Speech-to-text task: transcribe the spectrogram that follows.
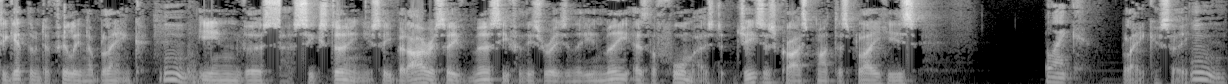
to get them to fill in a blank in verse uh, 16. You see, but I received mercy for this reason, that in me, as the foremost, Jesus Christ might display his Blank. blank, you see,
